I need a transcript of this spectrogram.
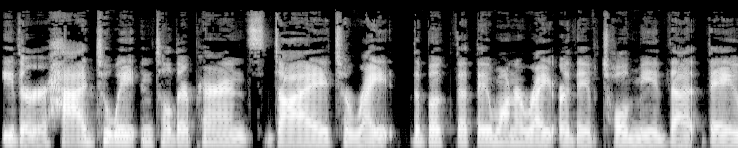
either had to wait until their parents die to write the book that they want to write, or they've told me that they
